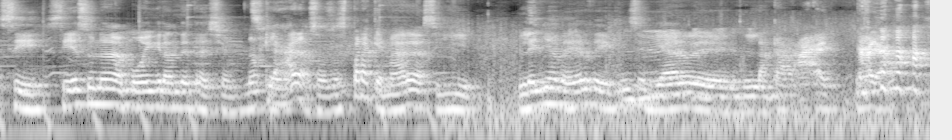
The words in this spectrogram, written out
sí, sí, es una muy grande traición. No, claro, o sea, es para quemar así leña verde, incendiar eh, la cara. Ay, no, ya.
